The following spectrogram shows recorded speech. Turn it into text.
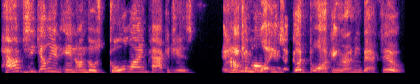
Have Zeke Elliott in on those goal line packages. and he can. ball- he's a good blocking running back too.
